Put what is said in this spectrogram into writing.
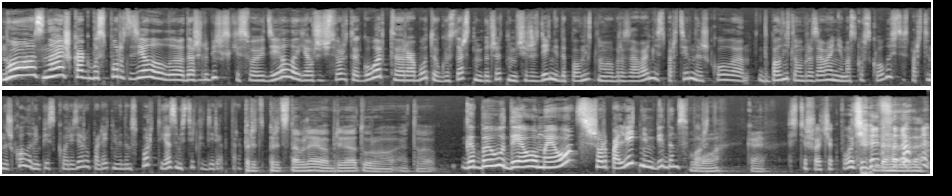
Но, знаешь, как бы спорт сделал э, даже любительски свое дело. Я уже четвертый год работаю в государственном бюджетном учреждении дополнительного образования, спортивная школа дополнительного образования Московской области, спортивная школа Олимпийского резерва по летним видам спорта. Я заместитель директора. Пред, представляю аббревиатуру этого. ГБУ ДОМО с шор по летним видам спорта. О, кайф. Стишочек получается. Да, да, да.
